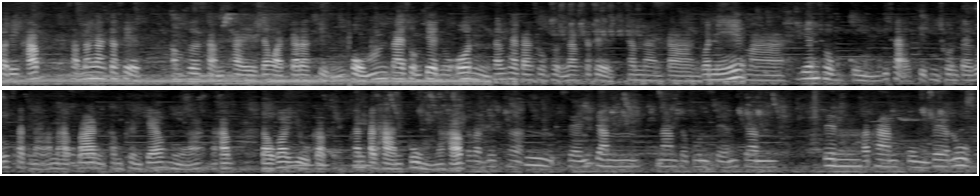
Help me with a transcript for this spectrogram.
สวัสดีครับสำนักงานเกษตรอำเภอสามชัย จังหวัดกาฬสินธุ์ผม นายสมเจตหนูอ้น นักวิชาการส่งเสริมการเกษตรชำนาญการ วันนี้มาเยี่ยมชมกลุ่มวิสาหกิจชุมชนแปรรูปสัตว์น้ำนะครับ บ้านคำเขื่อนแก้วเหนือนะครับ เราก็อยู่กับท่านประธานกลุ่มนะครับ สวัสดีค่ะ ชื่อแสงจันทร์นามสกุลแสงจันทร์ เป็นประธานกลุ่มแปรรูป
